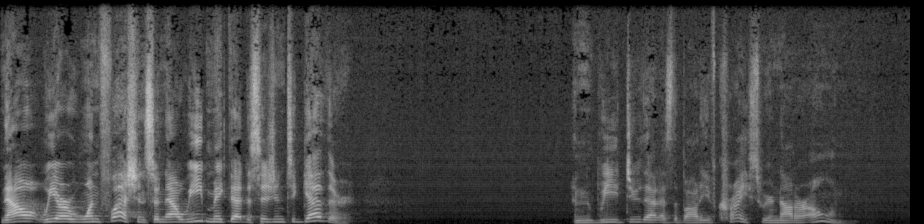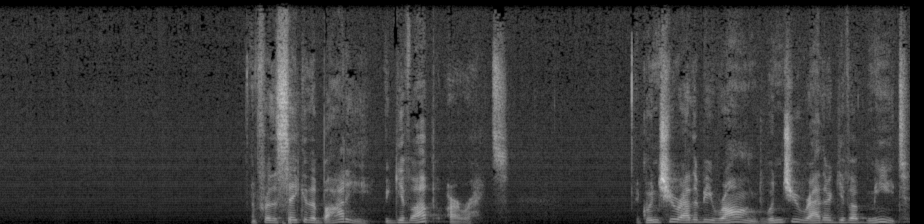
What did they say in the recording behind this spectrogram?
now we are one flesh, and so now we make that decision together. And we do that as the body of Christ. We are not our own. And for the sake of the body, we give up our rights. Like, wouldn't you rather be wronged? Wouldn't you rather give up meat?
